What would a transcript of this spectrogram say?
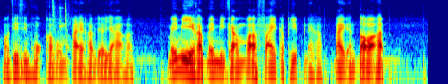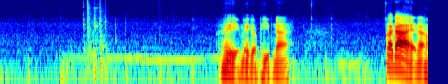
ห้องที่สิบหกครับผมไปครับยาวๆครับ ไม่มีครับไม่มีกรรมว่าไฟกระพริบนะครับ ไปกันต่อครับเฮ้ยไม่กระพริบนะ ก็ได้นะ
